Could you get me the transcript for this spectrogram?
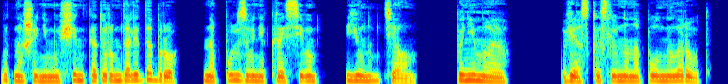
в отношении мужчин, которым дали добро на пользование красивым юным телом. Понимаю. Вязкая слюна наполнила рот.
